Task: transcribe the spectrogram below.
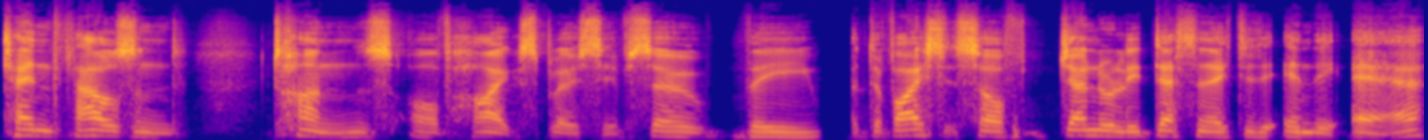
10,000 tons of high explosive. So the device itself generally detonated in the air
